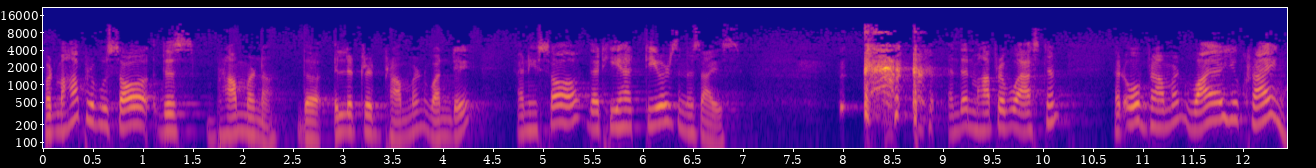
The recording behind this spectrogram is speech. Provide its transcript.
But Mahaprabhu saw this Brahmana, the illiterate Brahman, one day, and he saw that he had tears in his eyes. and then Mahaprabhu asked him that, Oh Brahman, why are you crying?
